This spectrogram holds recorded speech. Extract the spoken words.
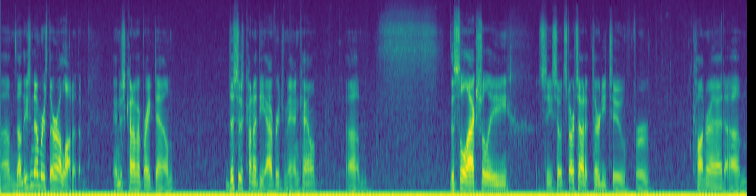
Um, now these numbers, there are a lot of them. And just kind of a breakdown. This is kind of the average man count. Um, this will actually Let's see, so it starts out at 32 for Conrad. Um,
